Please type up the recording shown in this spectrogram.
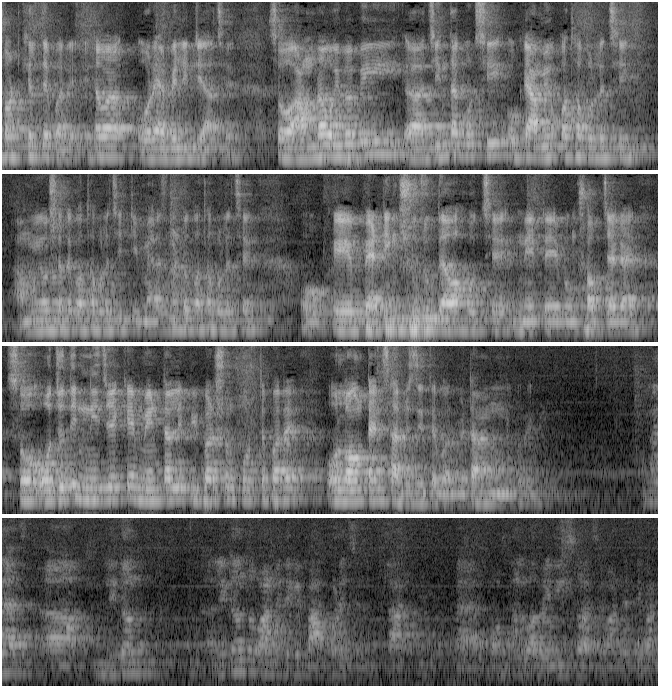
শট খেলতে পারে এটা ওর অ্যাবিলিটি আছে। সো আমরা ওইভাবেই চিন্তা করছি। ওকে আমিও কথা বলেছি। আমি ওর সাথে কথা বলেছি টিম ম্যানেজমেন্টও কথা বলেছে। ওকে ব্যাটিং সুযোগ দেওয়া হচ্ছে নেটে এবং সব জায়গায়। সো ও যদি নিজেকে মেন্টালি প্রিপারেশন করতে পারে, ও লং টাইম সার্ভিস দিতে পারবে, এটা আমি মনে করি। লিটন লিটন তো ওয়ানডে থেকে বাদ পড়েছেন। তার ভালোভাবে ইনিংসও আছে ওয়ানডে থেকে বাট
